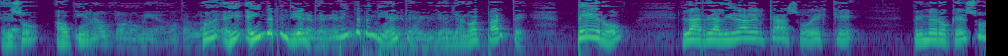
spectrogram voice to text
eso ha ocurrido. Tiene autonomía, no, es, independiente, es independiente, ya, no es parte. Pero la realidad del caso es que Primero, que eso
